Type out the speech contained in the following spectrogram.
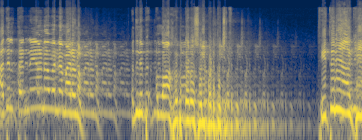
അതിൽ തന്നെയാണ് അവന്റെ മരണം. അതിന് അള്ളാഹുവിന്റെ റസൂൽ പഠിപ്പിച്ചു. ഫിത്തിനയാക്കി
